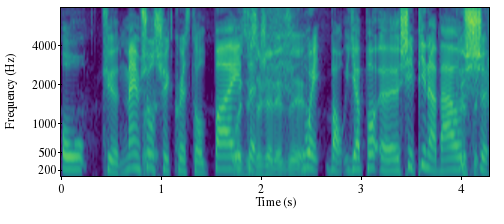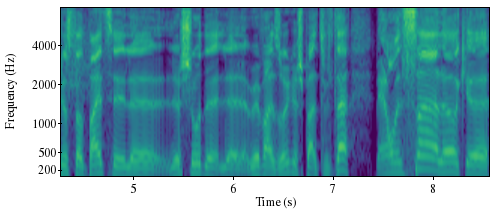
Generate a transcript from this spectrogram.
aucune. Même chose chez Crystal Pite. c'est ça que j'allais dire. oui, bon, il n'y a pas. euh, chez Pina Bausch. Crystal, Crystal Pite, c'est le, le show de le, le Revisor que je parle tout le temps. Mais on le sent là que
